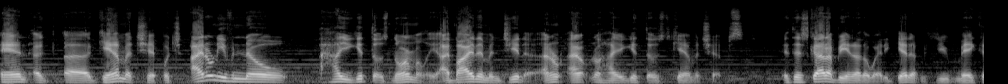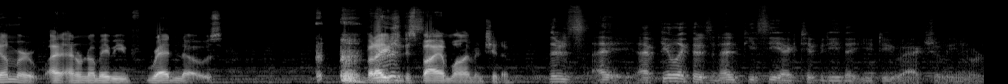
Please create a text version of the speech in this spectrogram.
and a, a gamma chip, which I don't even know how you get those normally. I buy them in Jita. I don't I don't know how you get those gamma chips. If there's got to be another way to get them. You make them, or I, I don't know. Maybe Red knows. but I usually just buy them while I'm in Jita. There's, I, I feel like there's an NPC activity that you do actually in order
